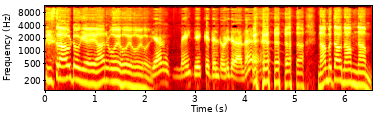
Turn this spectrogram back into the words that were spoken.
तीसरा आउट हो गया यार। ओए होए होए होए। यार मैं ही देख के दिल थोड़ी जलाना नाम बताओ नाम नाम।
